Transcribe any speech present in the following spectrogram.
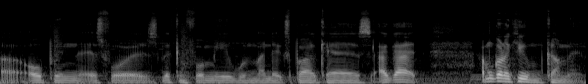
uh, open as far as looking for me with my next podcast. I got, I'm gonna keep them coming.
